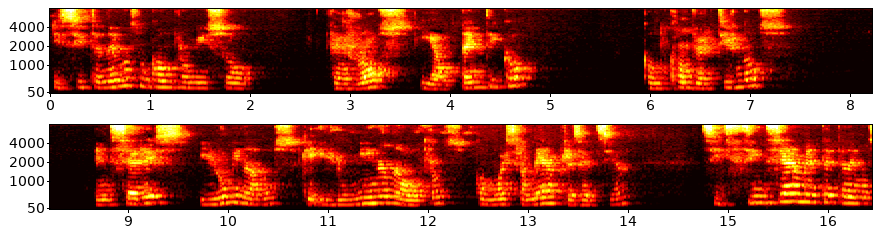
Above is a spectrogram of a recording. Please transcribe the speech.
Y si tenemos un compromiso feroz y auténtico con convertirnos en seres iluminados que iluminan a otros con nuestra mera presencia, si sinceramente tenemos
